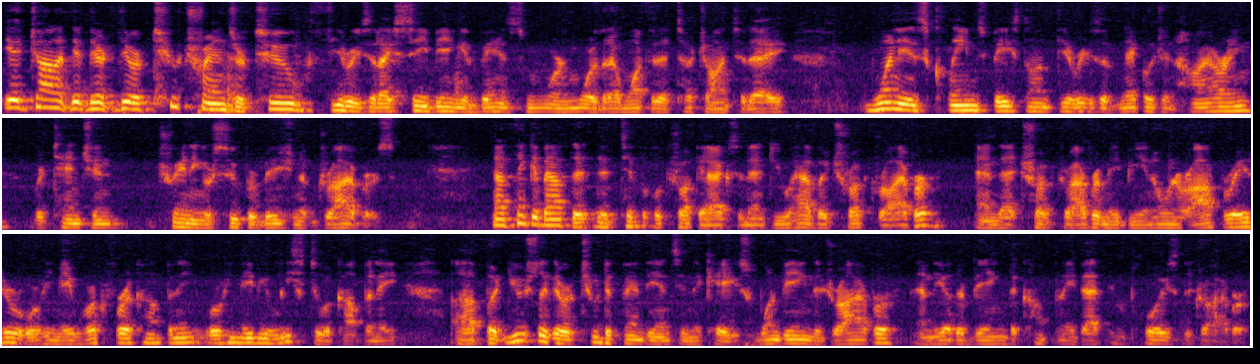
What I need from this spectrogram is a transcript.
Yeah, John, there, there are two trends or two theories that I see being advanced more and more that I wanted to touch on today. One is claims based on theories of negligent hiring, retention, training, or supervision of drivers. Now, think about the, the typical truck accident. Do you have a truck driver, and that truck driver may be an owner operator, or he may work for a company, or he may be leased to a company. Uh, but usually there are two defendants in the case, one being the driver and the other being the company that employs the driver.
